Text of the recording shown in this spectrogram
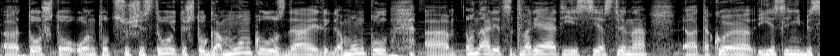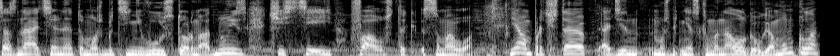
э, то, что он тут существует, и что гомункулус, да, или гомункул, э, он олицетворяет, естественно, такое, если не бессознательное, то, может быть, теневую сторону, одну из частей Фауста самого. Я вам прочитаю один, может быть, несколько монологов гомункула,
